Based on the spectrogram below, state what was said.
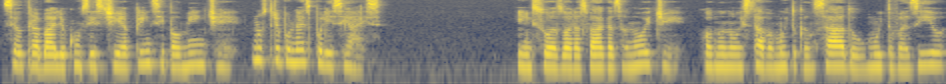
Seu trabalho consistia principalmente nos tribunais policiais. E em suas horas vagas à noite, quando não estava muito cansado ou muito vazio,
